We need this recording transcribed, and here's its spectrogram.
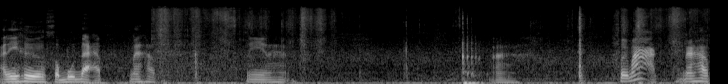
อันนี้คือสมบูรณ์แบบนะครับ นี่นะฮะอ่าสวยมากนะครับ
